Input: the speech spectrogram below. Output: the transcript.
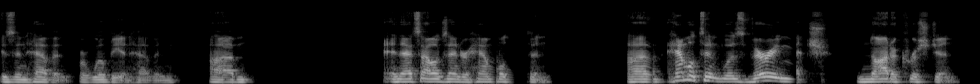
is in heaven or will be in heaven. Um, and that's Alexander Hamilton. Uh, Hamilton was very much not a Christian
